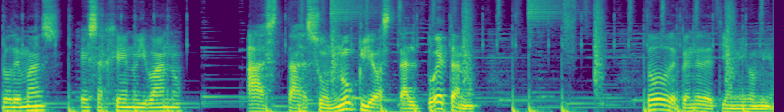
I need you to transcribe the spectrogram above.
lo demás es ajeno y vano hasta su núcleo, hasta el tuétano. Todo depende de ti, amigo mío.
